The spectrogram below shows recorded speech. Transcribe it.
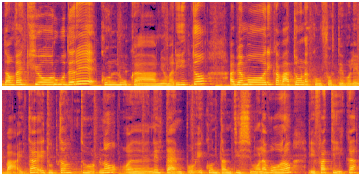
Da un vecchio rudere con Luca, mio marito, abbiamo ricavato una confortevole baita e tutto attorno eh, nel tempo e con tantissimo lavoro e fatica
